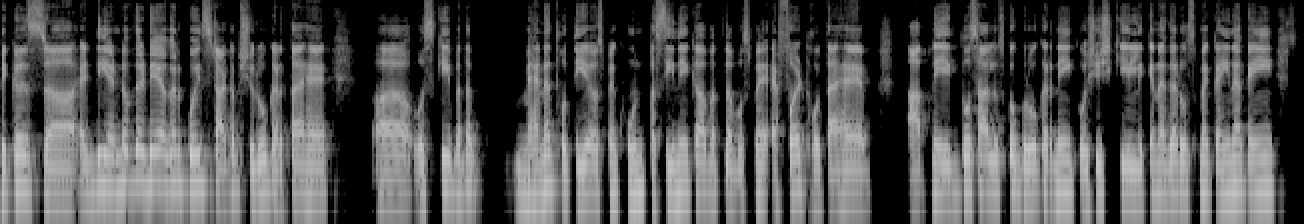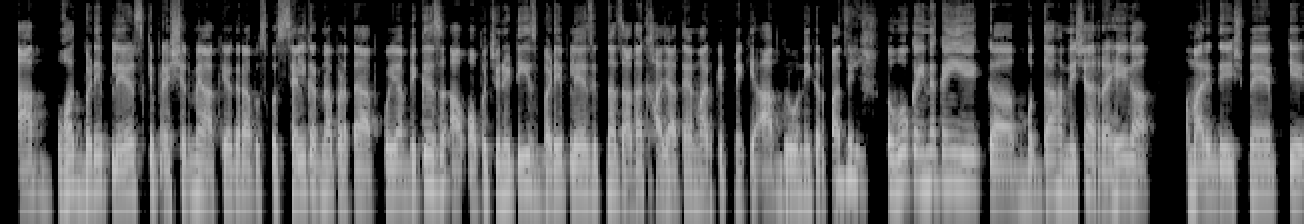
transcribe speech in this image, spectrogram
because at the end of the day अगर कोई स्टार्टअप शुरू करता है uh, उसकी मतलब मेहनत होती है उसमें खून पसीने का मतलब उसमें एफर्ट होता है। आपने एक दो साल उसको ग्रो करने की कोशिश की लेकिन अगर उसमें कहीं ना कहीं आप बहुत बड़े प्लेयर्स के प्रेशर में आके अगर आप उसको सेल करना पड़ता है आपको या बिकॉज़ अपॉर्चुनिटीज़ बड़े प्लेयर्स इतना ज़्यादा खा जाते हैं मार्केट में कि आप ग्रो नहीं कर पाते तो वो कहीं ना कहीं एक मुद्दा हमेशा रहेगा हमारे देश में कि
